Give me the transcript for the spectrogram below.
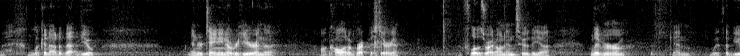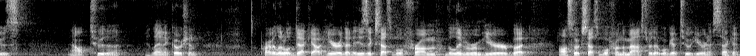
looking out of that view, entertaining over here in the, I'll call it a breakfast area. It flows right on into the uh, living room, again with the views out to the Atlantic Ocean. Private little deck out here that is accessible from the living room here, but also accessible from the master that we'll get to here in a second.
